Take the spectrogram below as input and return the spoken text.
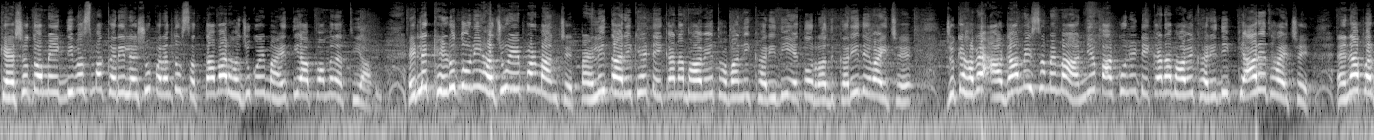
કહેશો તો અમે એક દિવસમાં કરી લેશું, પરંતુ સત્તાવાર હજુ કોઈ માહિતી આપવામાં નથી આવી. એટલે ખેડૂતોની હજુ એ પણ માંગ છે. પહેલી તારીખે ટેકાના ભાવે થવાની ખરીદી એ તો રદ કરી દેવાય છે. જો કે હવે આગામી સમયમાં અન્ય પાકોની ટેકાના ભાવે ખરીદી ક્યારે થાય છે, એના પર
